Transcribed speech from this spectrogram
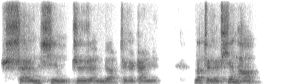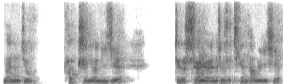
神性之人的这个概念。那整个天堂，那你就他只能理解这个神人就是天堂的一切。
